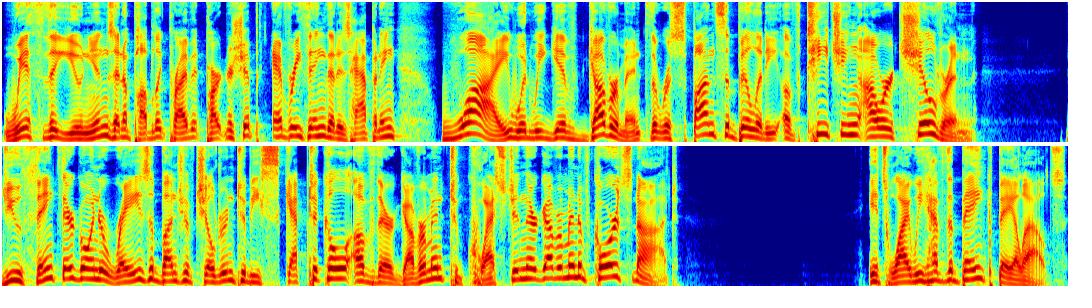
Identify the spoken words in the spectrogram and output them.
with the unions and a public private partnership everything that is happening? Why would we give government the responsibility of teaching our children? Do you think they're going to raise a bunch of children to be skeptical of their government, to question their government? Of course not. It's why we have the bank bailouts,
